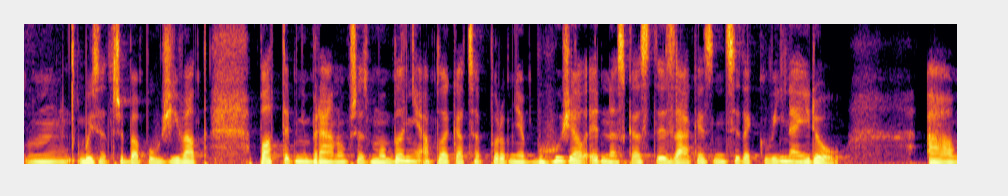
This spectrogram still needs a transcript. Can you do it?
um, bojí se třeba používat platební bránu přes mobilní aplikace, podobně. Bohužel i dneska ty zákazníci takový najdou. A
